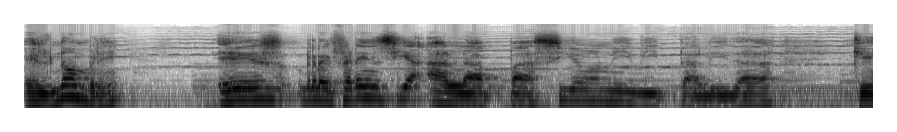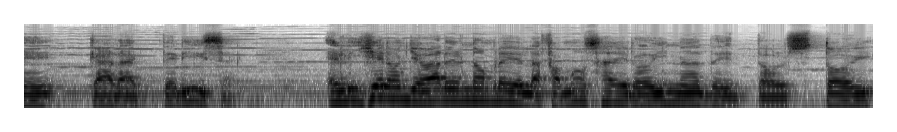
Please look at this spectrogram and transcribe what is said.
El nombre es referencia a la pasión y vitalidad que caracterizan. Eligieron llevar el nombre de la famosa heroína de Tolstoy,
